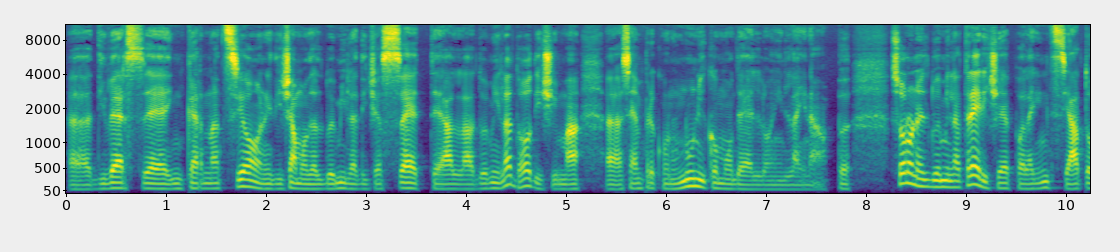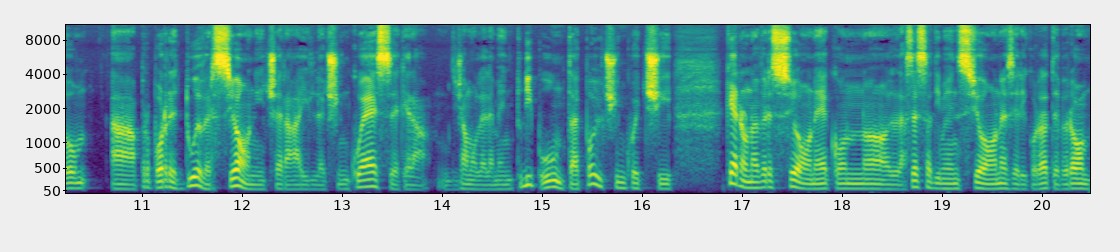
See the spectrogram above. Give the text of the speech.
eh, diverse incarnazioni, diciamo dal 2017 al 2012, ma eh, sempre con un unico modello in line-up. Solo nel 2013 Apple ha iniziato a proporre due versioni, c'era il 5S che era diciamo l'elemento di punta e poi il 5C che era una versione con eh, la stessa dimensione, se ricordate però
